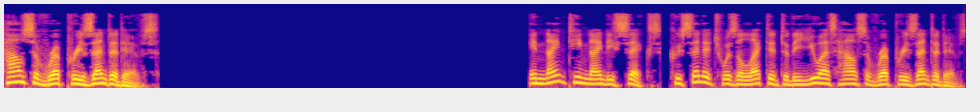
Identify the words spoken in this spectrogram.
House of Representatives In 1996, Kucinich was elected to the U.S. House of Representatives,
